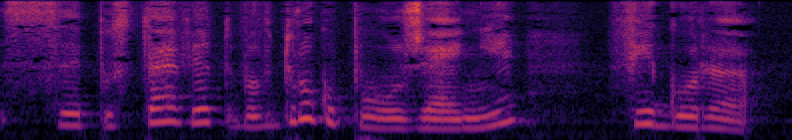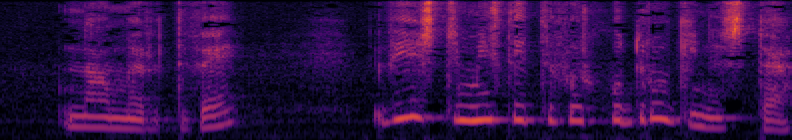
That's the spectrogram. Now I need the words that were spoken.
се поставят в друго положение, фигура номер 2, вие ще мислите върху други неща.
